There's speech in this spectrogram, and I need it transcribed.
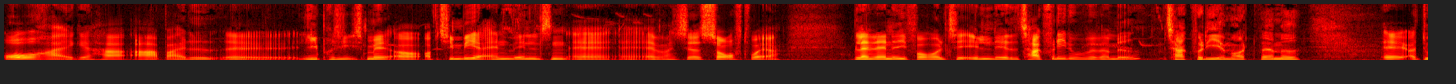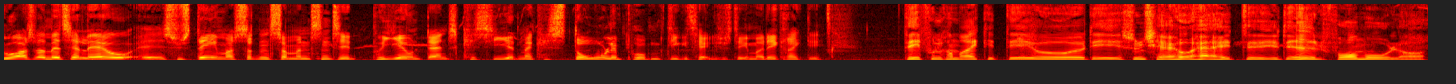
årrække har arbejdet øh, lige præcis med at optimere anvendelsen af, af avanceret software, blandt andet i forhold til elnettet. Tak fordi du vil være med. Tak fordi jeg måtte være med. Øh, og du har også været med til at lave øh, systemer, sådan som man sådan set på jævn dansk kan sige, at man kan stole på dem, digitale systemer. Er det ikke rigtigt? Det er fuldkommen rigtigt. Det, er jo, det synes jeg jo er et, et ædelt formål, og,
